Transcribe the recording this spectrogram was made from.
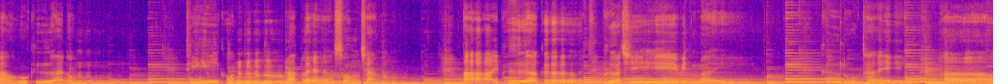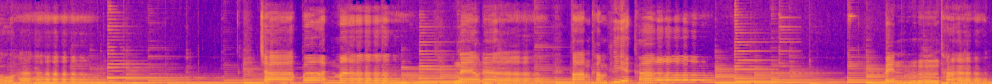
ขาคืออนนที่คนรักและทรงจำตายเพื่อเกิด เพื่อชีวิตใหม่ คือลูกไทยหาวหาจากบ้านมา แนวหน้า ตามคำเพียกขาเป็นทาร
